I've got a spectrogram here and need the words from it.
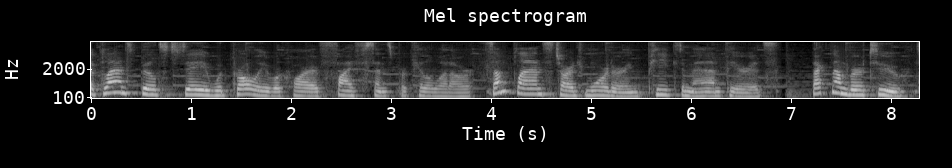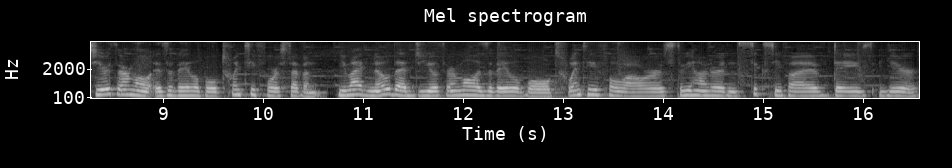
A plant built today would probably require 5 cents per kilowatt hour. Some plants charge more during peak demand periods. Fact number two geothermal is available 24 7. You might know that geothermal is available 24 hours, 365 days a year.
